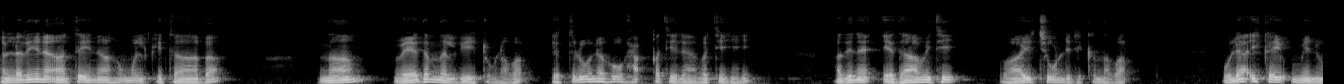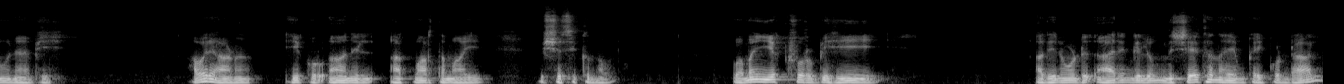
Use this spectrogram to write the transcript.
അല്ലദീന ആത്തൈനാഹുമുൽ കിതാബ. നാം വേദം നൽകിയിട്ടുള്ളവർ എത്ലൂനഹു ഹക്ക തിലാവത്തിഹി. അതിനെ യഥാവിധി വായിച്ചുകൊണ്ടിരിക്കുന്നവർ. ഉലായിക്കൈ മിനൂനഭി അവരാണ് ഈ ഖുർആാനിൽ ആത്മാർത്ഥമായി വിശ്വസിക്കുന്നവർ. വമൻ ബിഹി. അതിനോട് ആരെങ്കിലും നിഷേധനയം കൈക്കൊണ്ടാൽ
